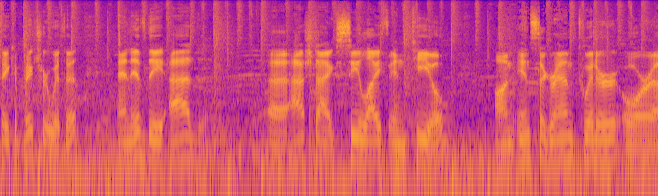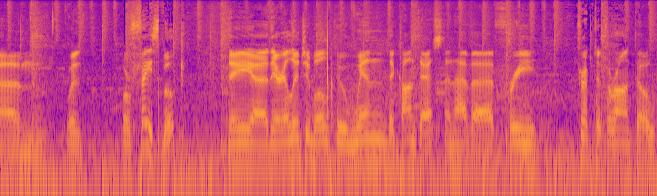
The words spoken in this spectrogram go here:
take a picture with it. And if they add uh, hashtag Sea Life in TO on Instagram, Twitter, or, um, or Facebook, they, uh, they're eligible to win the contest and have a free trip to Toronto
